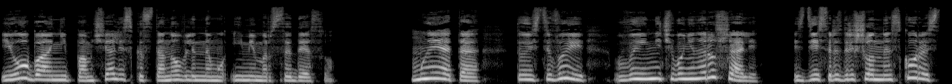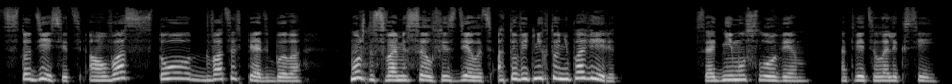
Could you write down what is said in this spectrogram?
и оба они помчались к остановленному ими Мерседесу. «Мы это... То есть вы... Вы ничего не нарушали. Здесь разрешенная скорость 110, а у вас 125 было. Можно с вами селфи сделать, а то ведь никто не поверит». «С одним условием», — ответил Алексей.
